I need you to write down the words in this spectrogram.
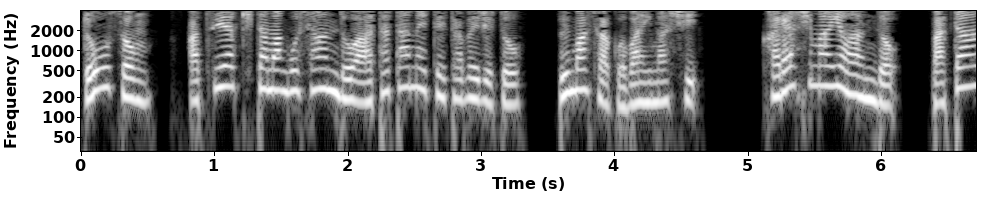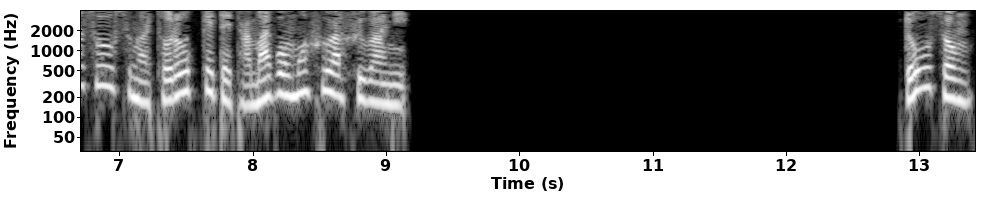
ローソン、厚焼き卵サンドを温めて食べると、うまさ5倍増し。からしマヨバターソースがとろっけて卵もふわふわに。ローソン、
